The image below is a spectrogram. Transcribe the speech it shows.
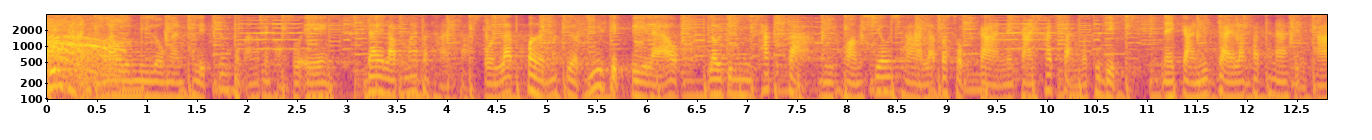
พื้นฐานของเราเรามี โรงงานผลิตเครื่องสำอางเป็นของตัวเอง ได้รับมาตรฐานสากลและเปิดมาเกือบ 20 ปีแล้ว เราจึงมีทักษะมีความเชี่ยวชาญและประสบการณ์ในการคัดสรรวัตถุดิบ ในการวิจัยและพัฒนาสินค้า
